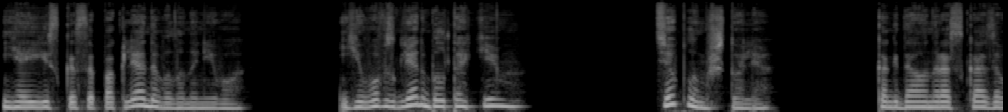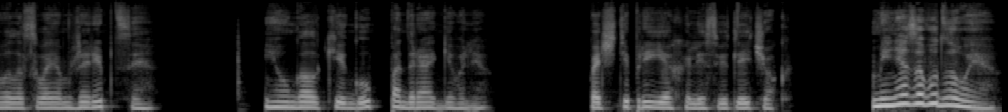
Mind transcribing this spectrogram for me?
Я искоса поглядывала на него. Его взгляд был таким... теплым, что ли? Когда он рассказывал о своем жеребце и уголки губ подрагивали. Почти приехали, светлячок. «Меня зовут Зоя».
